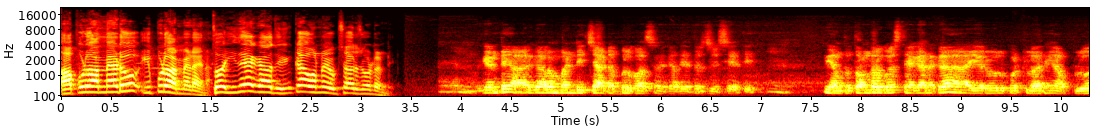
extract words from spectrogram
అప్పుడు అమ్మాడు ఇప్పుడు అమ్మాడు ఆయన. సో ఇదే కాదు ఇంకా ఉన్నాయి ఒకసారి చూడండి. ఎందుకంటే ఆరుగాలం పండించి ఆ డబ్బుల కోసమే కదా ఎదురు చూసేది. ఎంత తొందరగా వస్తే గనక ఎరువులు కొట్లు అని అప్పులు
